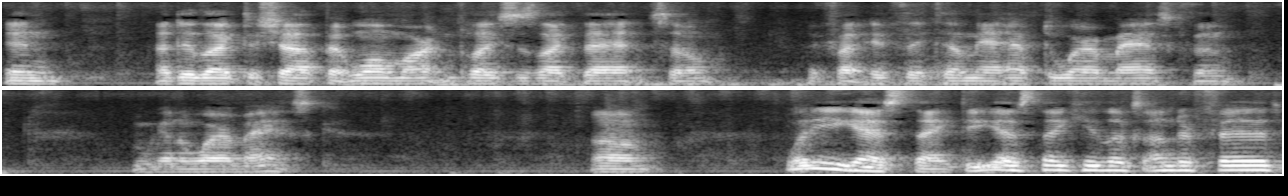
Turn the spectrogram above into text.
and I do like to shop at Walmart and places like that. So, if I if they tell me I have to wear a mask, then I'm gonna wear a mask. Um, what do you guys think? Do you guys think he looks underfed?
